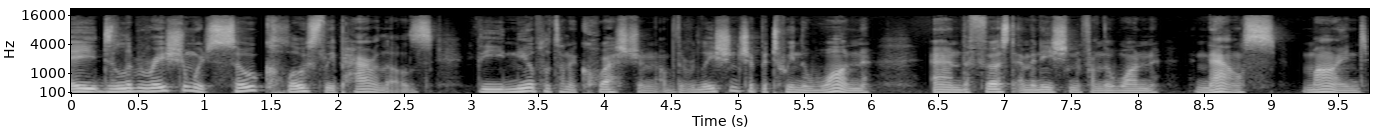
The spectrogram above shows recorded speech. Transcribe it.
a deliberation which so closely parallels the Neoplatonic question of the relationship between the One and the first emanation from the One, Nous, mind,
